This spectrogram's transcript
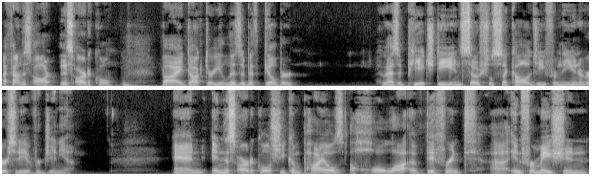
I found this this article by Dr. Elizabeth Gilbert, who has a PhD in social psychology from the University of Virginia. And in this article, she compiles a whole lot of different uh, information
